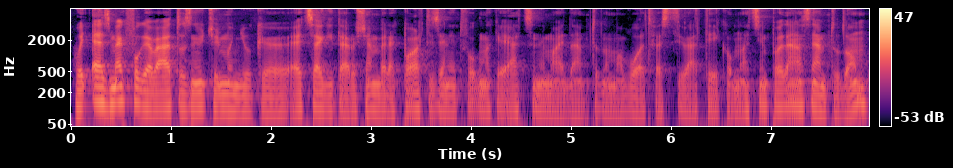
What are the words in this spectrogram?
hogy ez meg fog-e változni, úgyhogy mondjuk egyszergitáros emberek partizenét fognak-e játszani, majd nem tudom, a Volt Fesztivál Tékom nagy színpadán, azt nem tudom,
